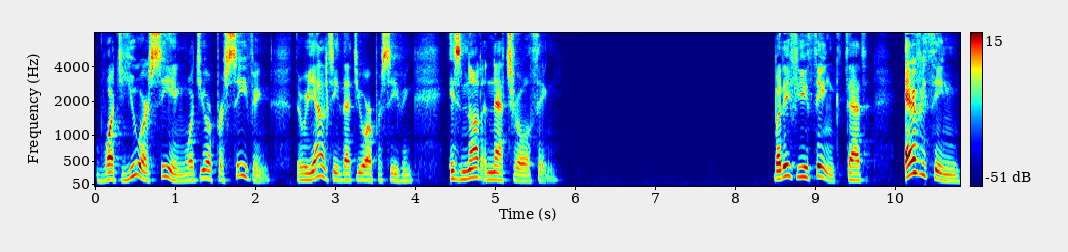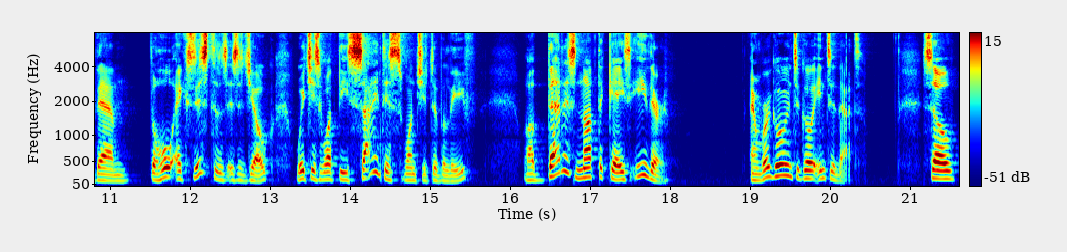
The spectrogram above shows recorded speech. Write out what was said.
what you are seeing what you are perceiving the reality that you are perceiving is not a natural thing. But if you think that everything then the whole existence is a joke which is what these scientists want you to believe well that is not the case either. And we're going to go into that. So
